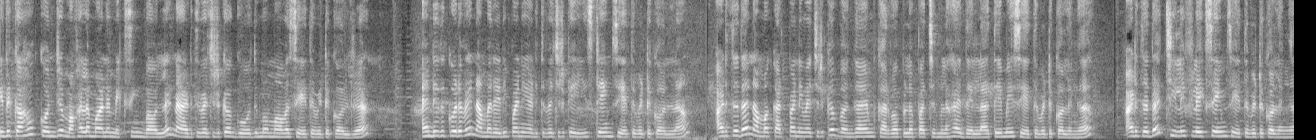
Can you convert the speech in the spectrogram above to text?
இதுக்காக கொஞ்சம் மகளமான மிக்சிங் பவுலில் நான் எடுத்து வச்சுருக்க கோதுமை மாவை சேர்த்து விட்டுக்கொள்கிறேன் அண்ட் இது கூடவே நம்ம ரெடி பண்ணி எடுத்து வச்சுருக்க ஈஸ்டையும் சேர்த்து விட்டுக்கொள்ளலாம். அடுத்ததாக நம்ம கட் பண்ணி வச்சுருக்க வெங்காயம் கருவேப்பிலை பச்சை மிளகாய் இது எல்லாத்தையுமே சேர்த்து விட்டுக்கொள்ளுங்க. அடுத்ததாக சில்லி ஃப்ளேக்ஸையும் சேர்த்து விட்டுக்கொள்ளுங்க.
